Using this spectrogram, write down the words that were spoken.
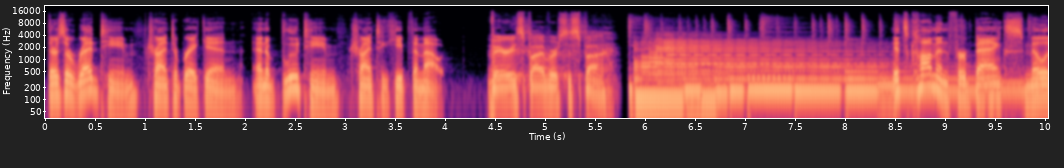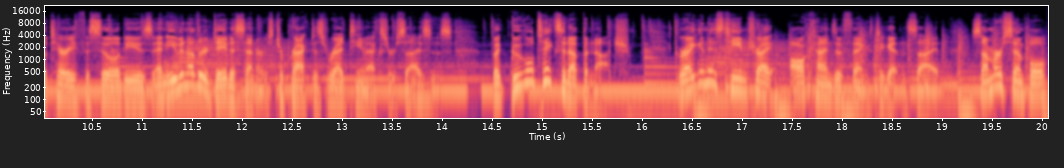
There's a red team trying to break in and a blue team trying to keep them out. Very spy versus spy. It's common for banks, military facilities, and even other data centers to practice red team exercises. But Google takes it up a notch. Greg and his team try all kinds of things to get inside. Some are simple,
